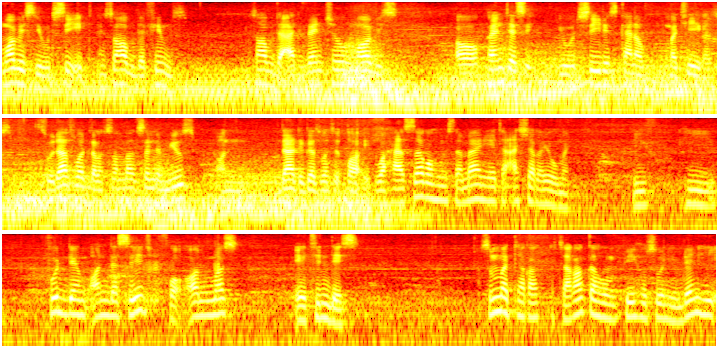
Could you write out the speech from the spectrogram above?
movies you would see it in some of the films some of the adventure movies or fantasy you would see this kind of materials so that's what the Rasulullah ﷺ used on that غزوة الطائف وحاصرهم ثمانية عشر يوما he, f- he put them on the siege for almost 18 days ثم ترك تركهم في حصونهم then he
